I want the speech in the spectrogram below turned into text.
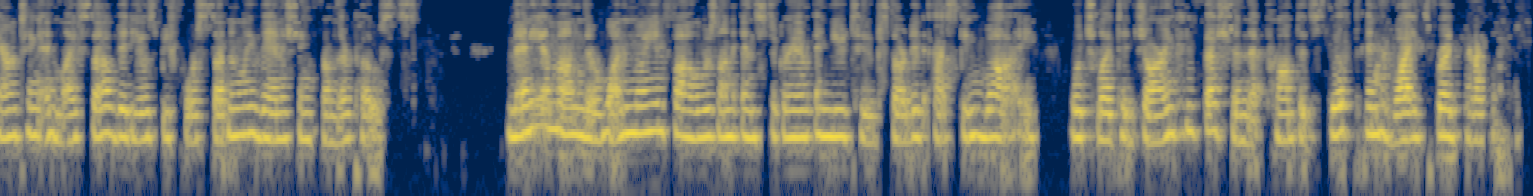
parenting and lifestyle videos before suddenly vanishing from their posts. Many among their 1 million followers on Instagram and YouTube started asking why, which led to jarring confession that prompted swift and widespread backlash.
